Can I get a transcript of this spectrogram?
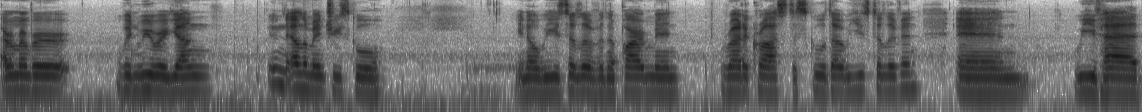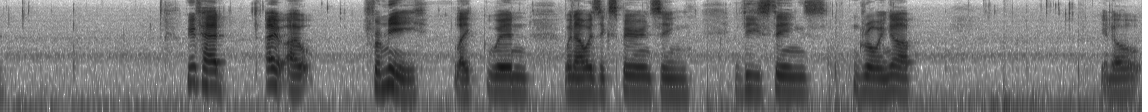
I remember when we were young in elementary school, you know, we used to live in an apartment right across the school that we used to live in and we've had we've had I, I for me like when when I was experiencing these things growing up you know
